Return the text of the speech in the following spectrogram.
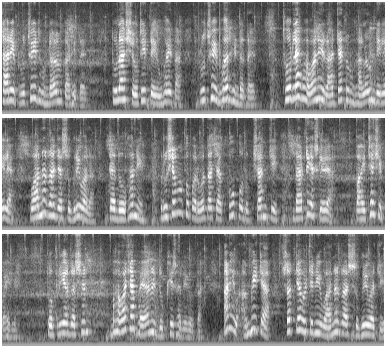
सारी पृथ्वी धुंडाळून काढीत आहेत. तुला शोधी ते उभयता पृथ्वीभर हिंडत आहेत. थोरल्या भावाने राज्यातून घालवून दिलेल्या वानरराजा सुग्रीवाला त्या दोघांनी ऋषमुख पर्वताच्या खूप वृक्षांची दाटी असलेल्या पायथ्याशी पाहिले. तो प्रियदर्शन भावाच्या भयाने दुःखी झालेला होता आणि आम्ही त्या सत्यवचनी वानरराज सुग्रीवाची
